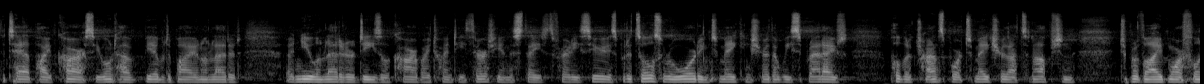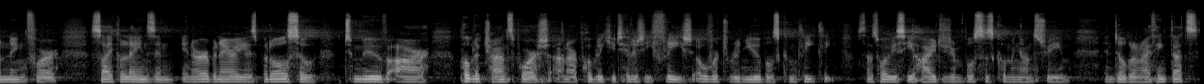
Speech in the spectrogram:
the tailpipe car, so you won't have be able to buy an unleaded, a new unleaded or diesel car by 2030 in the States. It's fairly serious, but it's also rewarding to making sure that we spread out public transport to make sure that's an option to provide more funding for cycle lanes in, in urban areas, but also to move our public transport and our public utility fleet over to renewables completely. So that's why we see hydrogen buses coming on stream in Dublin. I think that's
